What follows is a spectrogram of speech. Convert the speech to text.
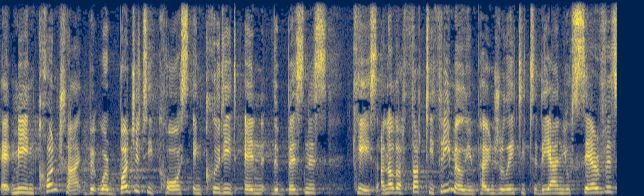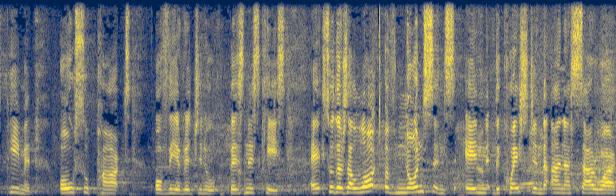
uh, main contract but were budgeted costs included in the business case. Another £33 million related to the annual service payment, also part of the original business case. Uh, so there's a lot of nonsense in the question that Anna Sarwar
